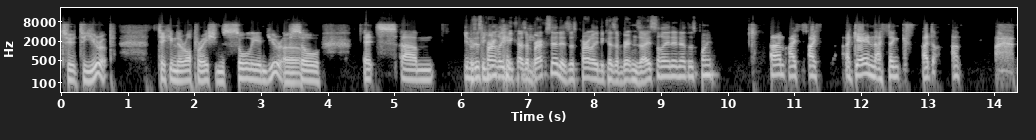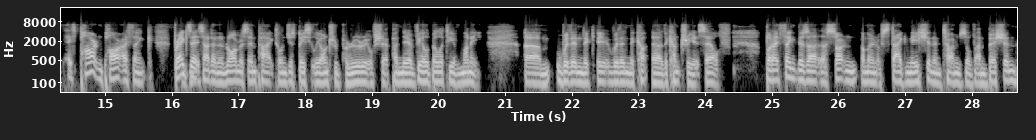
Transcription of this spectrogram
to, to Europe, taking their operations solely in Europe. Oh. So it's um, you know, is this partly UK, because of Brexit? Is this partly because of Britain's isolated at this point? Um, I, I, again, I think I don't, it's part and part. I think Brexit's had an enormous impact on just basically entrepreneurship and the availability of money um, within the within the uh, the country itself. But I think there's a, a, certain amount of stagnation in terms of ambition.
